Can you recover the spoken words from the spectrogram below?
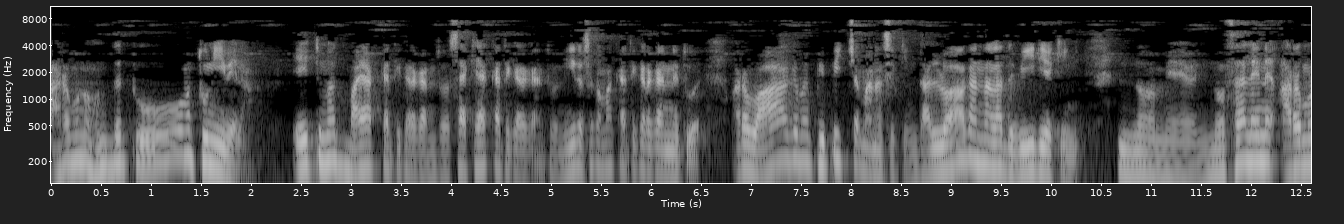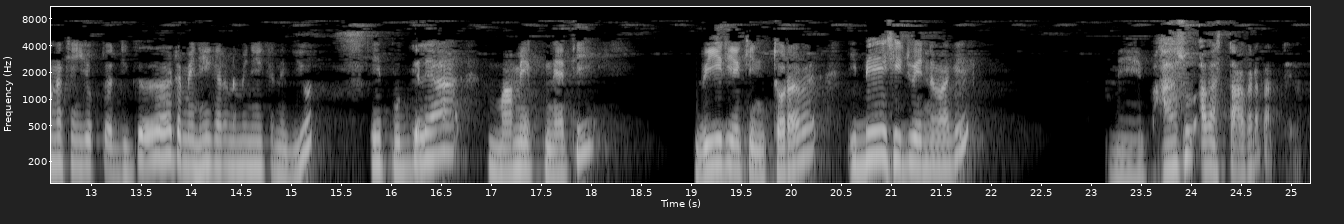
අරමුණ හොඳටම තුනී වෙලා ඒ තුනත් බයක් ඇති කරගන්නතෝ සැකයක් ඇති කරගන්නතෝ නීරසකමක් ඇති කරගන්න නැතුව අර වාගම පිපිච්ච මනසකින් දල්වා ගන්නලද වීර්යකින් මේ නොසැලෙන අරමුණකින් යුක්ත දිගට මෙනෙහි කරන මෙනෙහි කරන ගියොත් ඒ පුද්ගලයා මමෙක් නැති වීර්යකින් තොරව ඉබේ සිදුවෙන්න වගේ මේ පහසු අවස්ථාවකටපත් වෙනවා.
